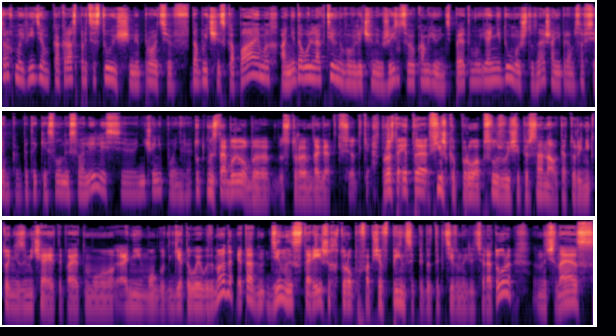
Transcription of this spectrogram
которых мы видим как раз протестующими против добычи ископаемых. Они довольно активно вовлечены в жизнь своего комьюнити, поэтому я не думаю, что, знаешь, они прям совсем как бы такие с луны свалились, э, ничего не поняли. Тут мы с тобой оба строим догадки все-таки. Просто это фишка про обслуживающий персонал, который никто не замечает, и поэтому они могут get away with murder, это один из старейших тропов вообще в принципе детективной литературы, начиная с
